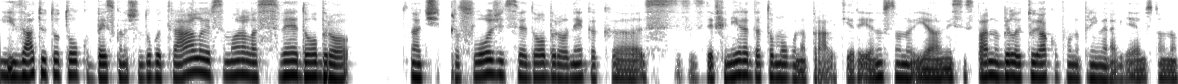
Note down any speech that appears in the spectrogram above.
i zato je to toliko beskonačno dugo trajalo jer sam morala sve dobro znači prosložiti sve dobro, nekak uh, definirati da to mogu napraviti. Jer jednostavno, ja mislim, stvarno bilo je tu jako puno primjera gdje jednostavno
